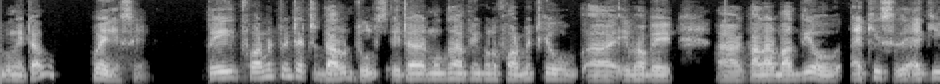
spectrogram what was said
এবং এটাও হয়ে গেছে। তো এই ফরম্যাট প্রিন্টার একটা দারুণ টুলস এটার মধ্যে আপনি কোনো ফরম্যাটকেও এভাবে কালার বাদ দিয়েও একই একই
